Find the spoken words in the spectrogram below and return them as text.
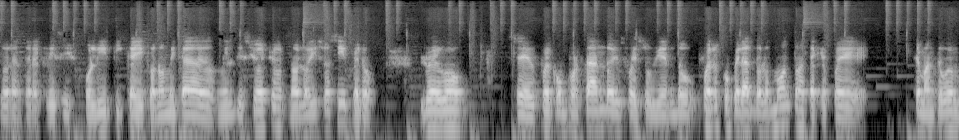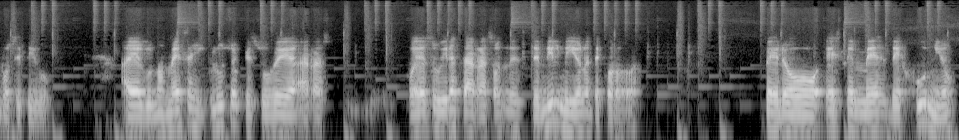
durante la crisis política y económica de 2018 no lo hizo así, pero luego se fue comportando y fue subiendo, fue recuperando los montos hasta que fue, se mantuvo en positivo. Hay algunos meses incluso que sube a, puede subir hasta razón de, de mil millones de Córdoba. Pero este mes de junio,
